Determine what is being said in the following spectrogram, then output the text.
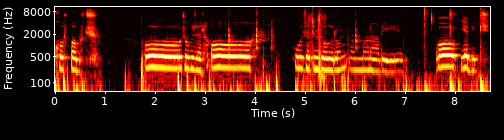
Koş babuç. Oo çok güzel. Oo full setimde olurum. Aman abi. Oo ye bitch.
